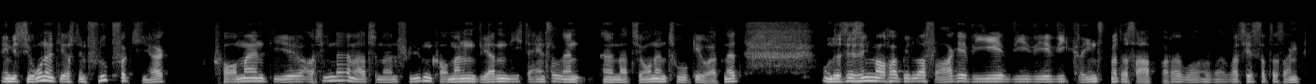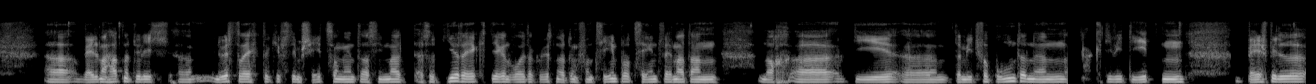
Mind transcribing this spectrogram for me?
Emissionen, die aus dem Flugverkehr kommen, die aus internationalen Flügen kommen, werden nicht einzelnen äh, Nationen zugeordnet. Und es ist immer auch ein bisschen eine Frage, wie, wie, wie, wie grenzt man das ab? Oder? Was ist sozusagen, äh, weil man hat natürlich äh, in Österreich, da gibt es eben Schätzungen, da sind wir also direkt irgendwo in der Größenordnung von 10 Prozent, wenn man dann noch äh, die äh, damit verbundenen Aktivitäten, Beispiel,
